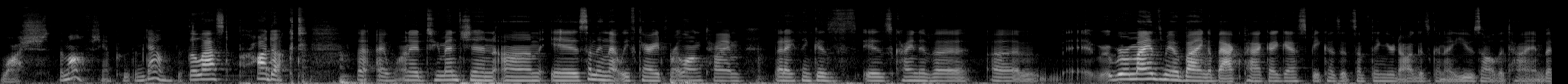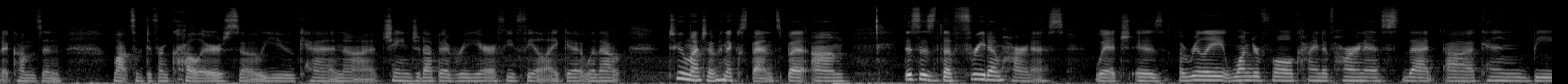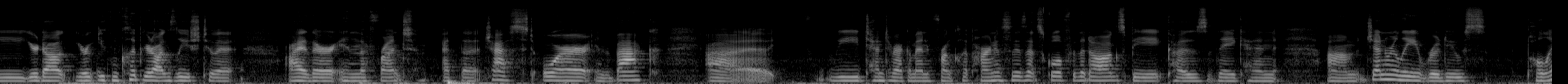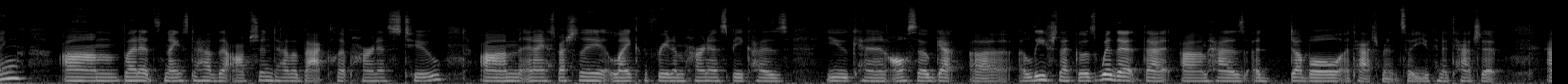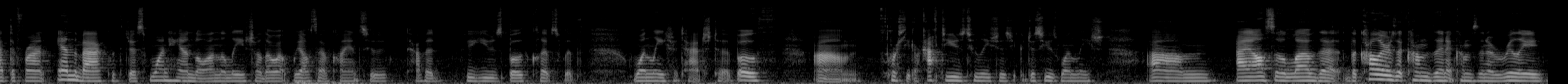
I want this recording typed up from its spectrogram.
wash them off, shampoo them down. The last product that I wanted to mention um, is something that we've carried for a long time, but I think is is kind of a, a reminds me of buying a backpack, I guess, because it's something your dog is going to use all the time. But it comes in lots of different colors, so you can uh, change it up every year if you feel like it without too much of an expense. But um, this is the Freedom Harness which is a really wonderful kind of harness that uh, can be your dog. Your, you can clip your dog's leash to it, either in the front at the chest or in the back. Uh, we tend to recommend front clip harnesses at school for the dogs because they can um, generally reduce pulling. Um, but it's nice to have the option to have a back clip harness too. Um, and I especially like the Freedom harness because you can also get a, a leash that goes with it that um, has a double attachment. So you can attach it at the front and the back with just one handle on the leash. Although we also have clients who have a who use both clips with one leash attached to both. Um, of course, you don't have to use two leashes. You could just use one leash. Um, I also love that the colors it comes in. It comes in a really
